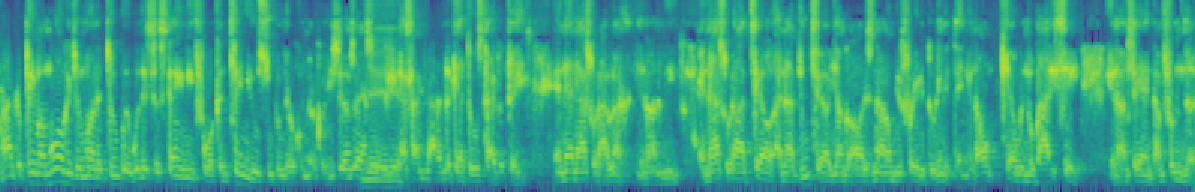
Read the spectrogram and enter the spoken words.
I could pay my mortgage a month or two, but will it sustain me for a continuous super miracle miracle? You see what I'm saying? Yeah, so yeah. That's how you got to look at those type of things. And then that's what I learned. You know what I mean? And that's what I tell, and I do tell younger artists, now don't be afraid to do anything. And don't care what nobody say. You know what I'm saying? I'm from the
